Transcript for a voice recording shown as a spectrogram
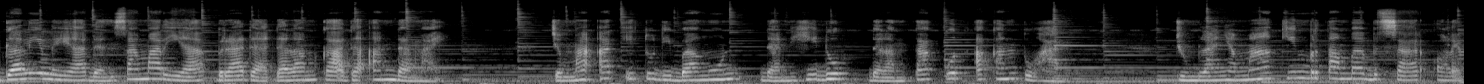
Galilea, dan Samaria berada dalam keadaan damai. Jemaat itu dibangun dan hidup dalam takut akan Tuhan. Jumlahnya makin bertambah besar oleh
